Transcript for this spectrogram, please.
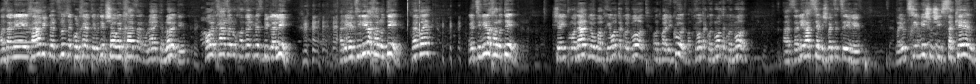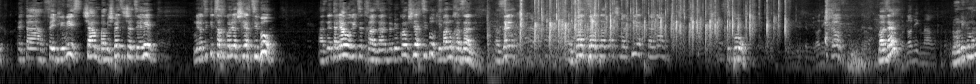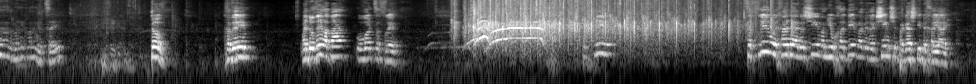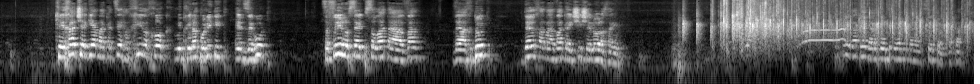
אז אני חייב התנצלות לכולכם. אתם יודעים שאורן חזן, אולי אתם לא יודעים, אורן חזן הוא חבר כנסת בגללי. אני רציני לחלוטין, חבר'ה, רציני לחלוטין. כשהתמודדנו בבחירות הקודמות, עוד בליכוד, בבחירות הקודמות הקודמות, אז אני רצתי על משבצת צעירים, והיו צריכים מישהו שיסכל את הפייגליניסט שם במשבצת של הצעירים. אני רציתי בסך הכל להיות שליח ציבור. אז נתניהו הריץ את חזן, ובמקום שליח ציבור קיבלנו חזן. אז זה... אז זאת, זאת, זאת אשמתי הקטנה. סיפור. טוב. מה זה? לא נגמר. לא נגמר, לא נגמר, אני עוד צעיר. טוב, חברים, הדובר הבא הוא רון צפריר. צפריר, צפריר הוא אחד האנשים המיוחדים והמרגשים שפגשתי בחיי. כאחד שהגיע מהקצה הכי רחוק מבחינה פוליטית אל זהות, צפריר נושא את בשורת האהבה והאחדות דרך המאבק האישי שלו לחיים. צפריר, רק רגע, אנחנו רוצים לראות את הסרטון, דקה.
